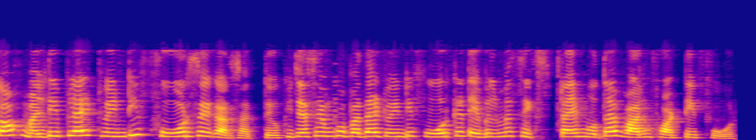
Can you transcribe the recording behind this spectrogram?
तो आप मल्टीप्लाई 24 से कर सकते हो कि जैसे हमको पता है 24 के टेबल में सिक्स टाइम होता है 144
